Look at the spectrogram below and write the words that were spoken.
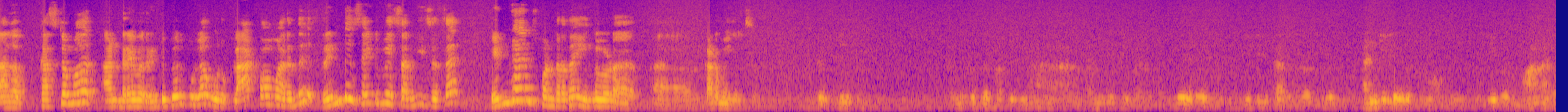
நாங்கள் கஸ்டமர் அண்ட் டிரைவர் ரெண்டு பேருக்குள்ள ஒரு பிளாட்ஃபார்மாக இருந்து ரெண்டு சைடுமே சர்வீசஸை என்ஹான்ஸ் பண்ணுறது தான் எங்களோட கடமைகள் சார் பார்த்தீங்கன்னா வந்து தண்ணியில் எடுக்கணும் அப்படின்னு சொல்லி ஒரு மாநாடு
